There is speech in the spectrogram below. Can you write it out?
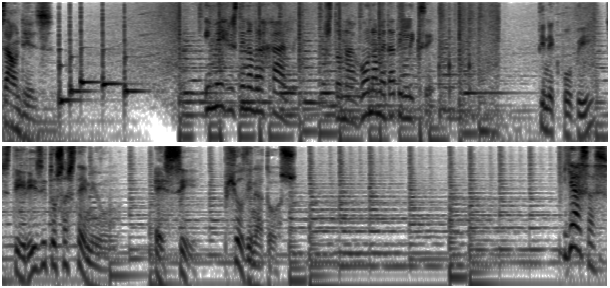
Sound is. Είμαι η Χριστίνα Βραχάλη, στον αγώνα μετά τη λήξη. Την εκπομπή στηρίζει το Σαστένιου. Εσύ πιο δυνατός. Γεια σας,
